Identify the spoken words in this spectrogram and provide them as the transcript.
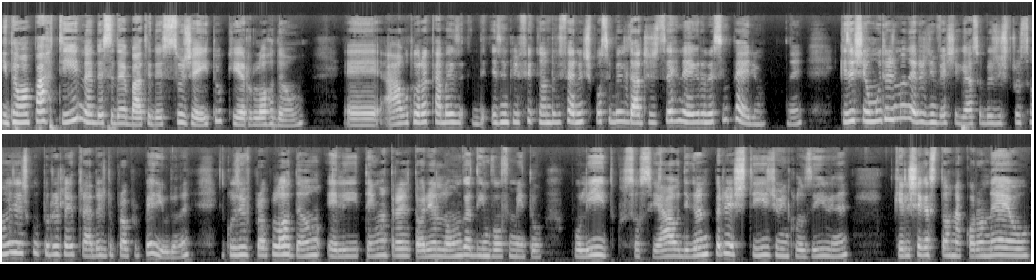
Então, a partir né, desse debate desse sujeito, que era o Lordão, é, a autora acaba exemplificando diferentes possibilidades de ser negro nesse império, né? que existiam muitas maneiras de investigar sobre as instruções e as culturas letradas do próprio período, né? Inclusive o próprio Lordão, ele tem uma trajetória longa de envolvimento político, social, de grande prestígio, inclusive, né? Que ele chega a se tornar coronel,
